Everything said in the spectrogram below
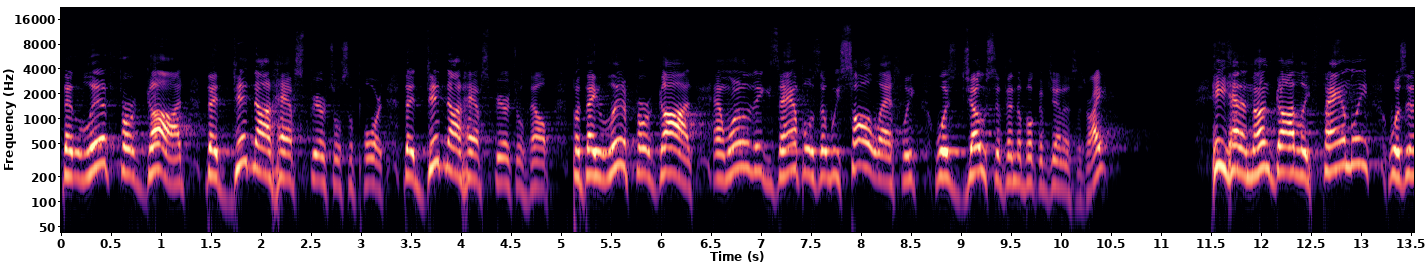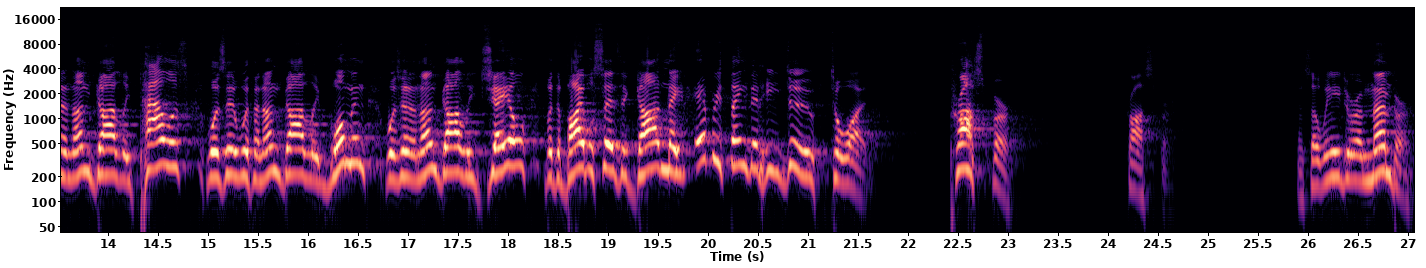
that lived for God that did not have spiritual support, that did not have spiritual help, but they lived for God. And one of the examples that we saw last week was Joseph in the book of Genesis, right? He had an ungodly family, was in an ungodly palace, was in, with an ungodly woman, was in an ungodly jail, but the Bible says that God made everything that he do to what? Prosper. Prosper. And so we need to remember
